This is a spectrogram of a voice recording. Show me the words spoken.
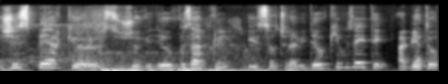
J'espère que ce jeu vidéo vous a plu. Et surtout la vidéo qui vous a été. À bientôt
